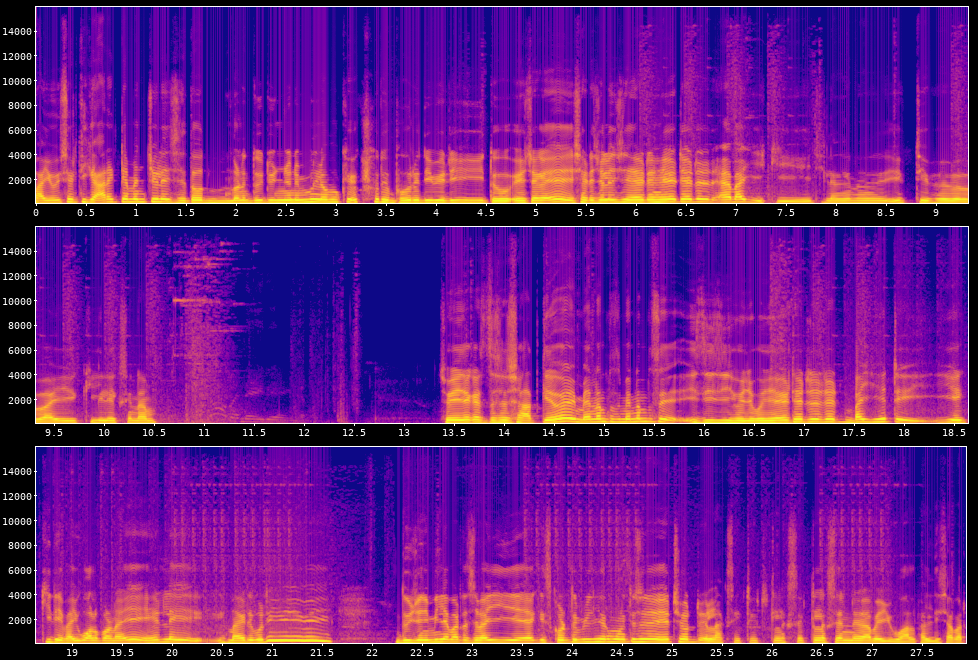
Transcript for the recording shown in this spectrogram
ভাই, ওই সাইড থেকে আরেকটা ম্যান চলে এসেছে। তো মানে দুই তিনজনে মিলে আমাকে একসাথে ভরে দিবি রি। তো এই জায়গায়, এই সাইডে চলে এসেছে, হেঁটে হেঁটে হেঁটে এ ভাই, কি লাগে না ইফতি ভাই, কি লেখছে নাম? তো এই জায়গায় সাতকে। ওই ম্যান নাম তো ম্যান নাম তো ইজি ইজি হয়ে যাবে হেট হেট হেট। ভাই, হেট ইয়ে কী রে ভাই, অল্প না। এ হেট লাগে মাইরে বলি দুজনে মিলে মারতেছে ভাই, এক স্কোরতে প্লেয়ার মনে হচ্ছে হেড শট লাগছে একটা লাগছে একটা লাগছে আবার ওয়াল ফাল দিছে আবার।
